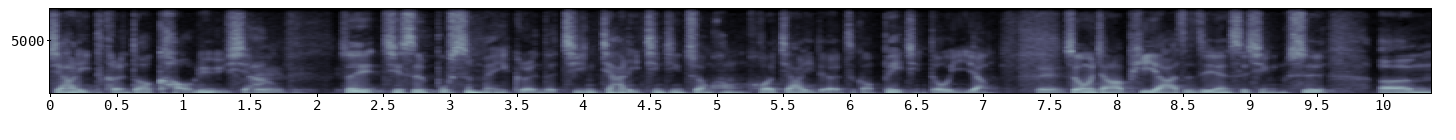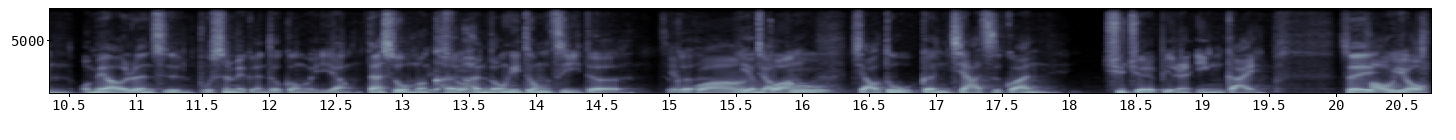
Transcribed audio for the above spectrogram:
家里可能都要考虑一下，对对对，所以其实不是每一个人的经家里经济状况或家里的这个背景都一样，对，所以我们讲到 PR 值这件事情是，嗯，我们要有认知，不是每个人都跟我们一样，但是我们可能很容易用自己的这个眼光、眼光角度跟价值观去觉得别人应该。所以好用，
